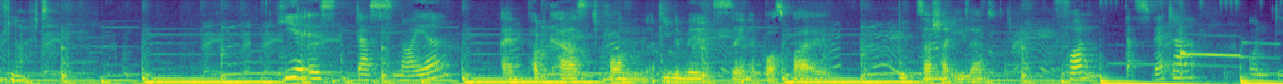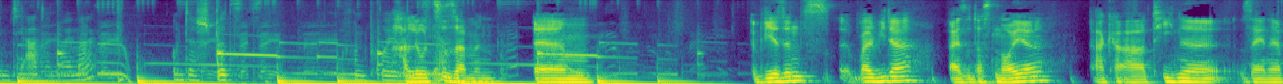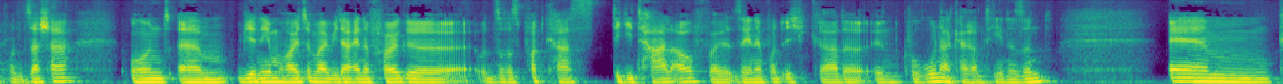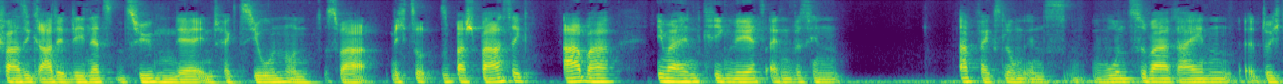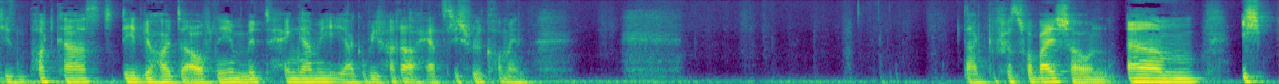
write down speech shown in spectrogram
Es läuft. Hier ist das Neue. Ein Podcast von Dine Milz, Zeynep Bosbal mit Sascha Ehlert. Von Das Wetter und dem Theater Neumarkt. Unterstützt von Poel. Hallo zusammen. Ähm, wir sind's mal wieder, also das Neue, aka Tine, Zeynep und Sascha. Und ähm, wir nehmen heute mal wieder eine Folge unseres Podcasts digital auf, weil Zeynep und ich gerade in Corona-Quarantäne sind. Ähm, quasi gerade in den letzten Zügen der Infektion und es war nicht so super spaßig, aber immerhin kriegen wir jetzt ein bisschen Abwechslung ins Wohnzimmer rein äh, durch diesen Podcast, den wir heute aufnehmen mit Hengami Jacobi Farah. Herzlich willkommen. Danke fürs Vorbeischauen. Ähm, ich,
